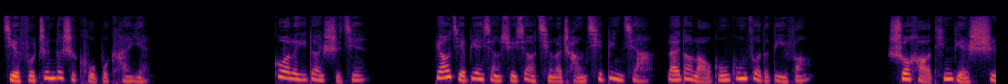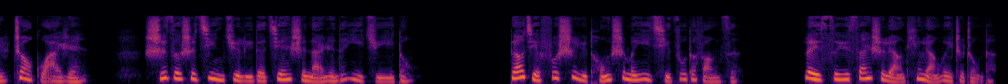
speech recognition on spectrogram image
姐夫真的是苦不堪言。过了一段时间。表姐便向学校请了长期病假，来到老公工作的地方。说好听点是照顾爱人，实则是近距离的监视男人的一举一动。表姐夫是与同事们一起租的房子，类似于三室两厅两卫这种的。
